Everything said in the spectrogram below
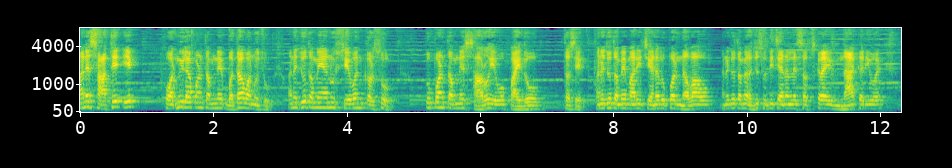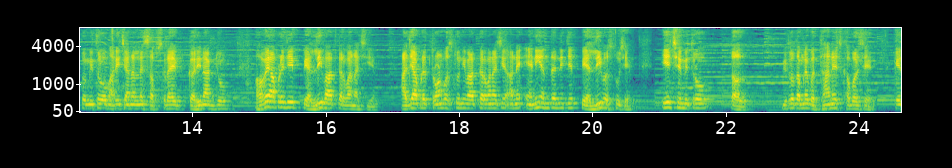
અને સાથે એક ફોર્મ્યુલા પણ તમને બતાવવાનું છું. અને જો તમે એનું સેવન કરશો, તો પણ તમને સારો એવો ફાયદો થશે. અને જો તમે મારી ચેનલ ઉપર નવા હો, અને જો તમે હજુ સુધી ચેનલને સબસ્ક્રાઇબ ના કરી હોય, તો મિત્રો મારી ચેનલને સબસ્ક્રાઇબ કરી નાખજો. હવે આપણે જે પહેલી વાત કરવાના છીએ, આજે આપણે ત્રણ વસ્તુની વાત કરવાના છીએ, અને એની અંદરની જે પહેલી વસ્તુ છે, એ છે મિત્રો તલ. મિત્રો, તમને બધાને જ ખબર છે કે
